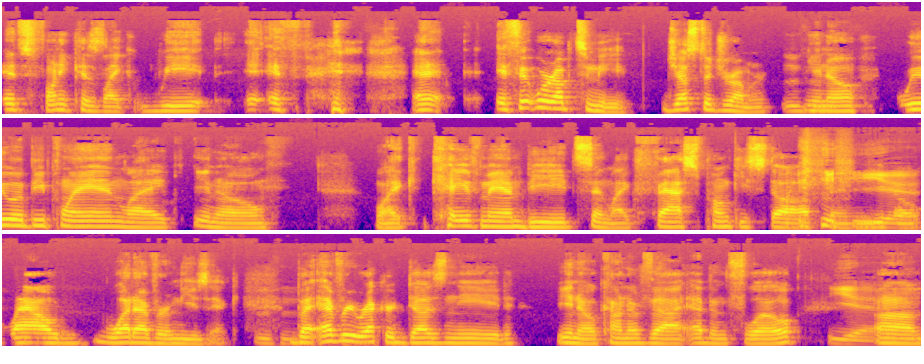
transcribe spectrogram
it's funny because like we if and if it were up to me just a drummer you Mhm. know we would be playing like you know like caveman beats and like fast punky stuff and you know, Yeah. loud whatever music mhm. but every record does need you know kind of that ebb and flow yeah, um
